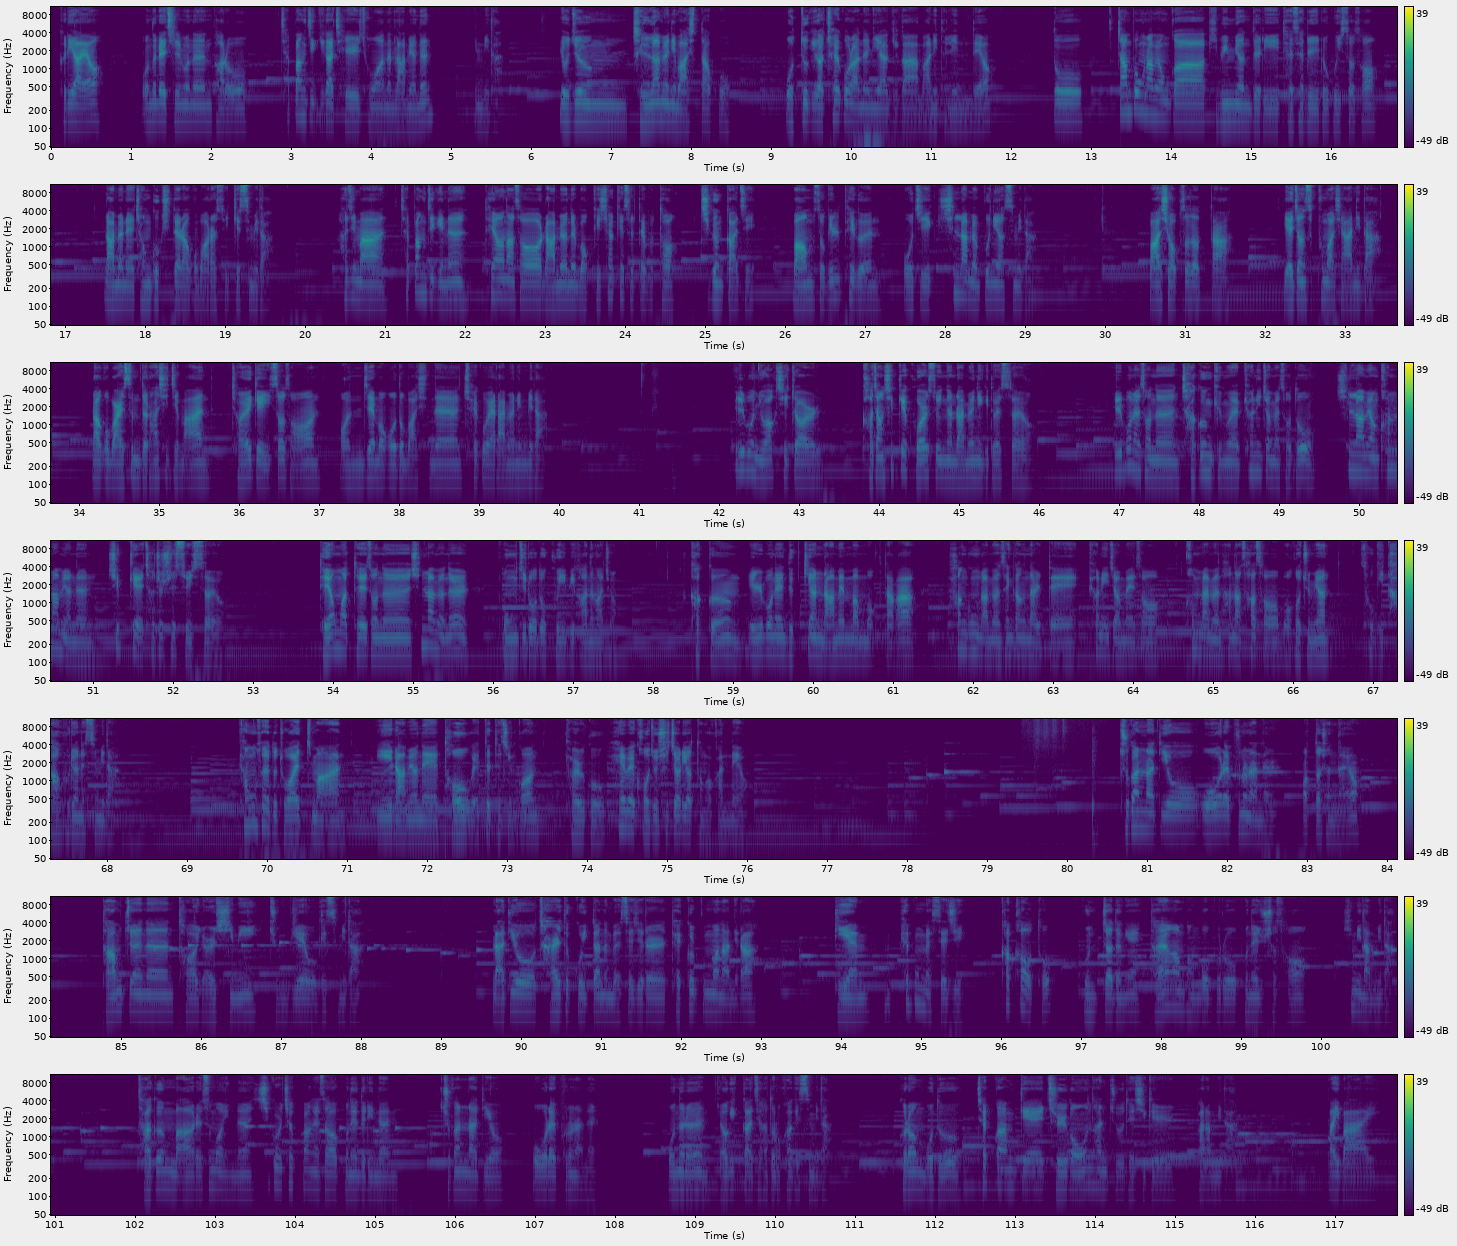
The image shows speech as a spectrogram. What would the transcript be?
그리하여 오늘의 질문은 바로 책방지기가 제일 좋아하는 라면은? 입니다. 요즘 진라면이 맛있다고 오뚜기가 최고라는 이야기가 많이 들리는데요. 또 짬뽕라면과 비빔면들이 대세를 이루고 있어서 라면의 전국 시대라고 말할 수 있겠습니다. 하지만 책방지기는 태어나서 라면을 먹기 시작했을 때부터 지금까지 마음속 1픽은 오직 신라면 뿐이었습니다. 맛이 없어졌다. 예전 스프 맛이 아니다. 라고 말씀들 하시지만 저에게 있어선 언제 먹어도 맛있는 최고의 라면입니다. 일본 유학 시절 가장 쉽게 구할 수 있는 라면이기도 했어요. 일본에서는 작은 규모의 편의점에서도 신라면, 컵라면은 쉽게 찾으실 수 있어요. 대형마트에서는 신라면을 봉지로도 구입이 가능하죠. 가끔 일본의 느끼한 라멘만 먹다가 한국 라면 생각날 때 편의점에서 컵라면 하나 사서 먹어주면 속이 다 후련했습니다. 평소에도 좋아했지만 이 라면에 더욱 애틋해진 건 결국 해외 거주 시절이었던 것 같네요. 주간 라디오 5월의 푸른 하늘 어떠셨나요? 다음 주에는 더 열심히 준비해 오겠습니다. 라디오 잘 듣고 있다는 메시지를 댓글뿐만 아니라 DM, 페북 메시지, 카카오톡, 문자 등의 다양한 방법으로 보내주셔서 힘이 납니다. 작은 마을에 숨어 있는 시골 책방에서 보내드리는 주간 라디오 5월의 푸른 하늘. 오늘은 여기까지 하도록 하겠습니다. 그럼 모두 책과 함께 즐거운 한 주 되시길 바랍니다. 바이바이.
